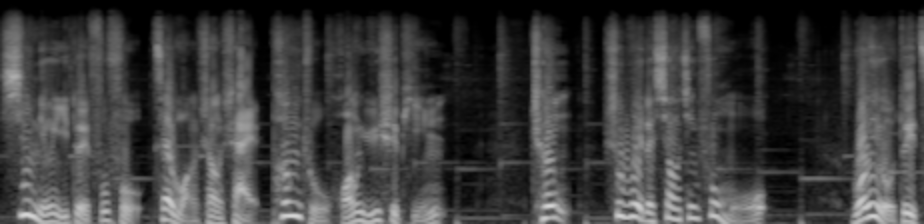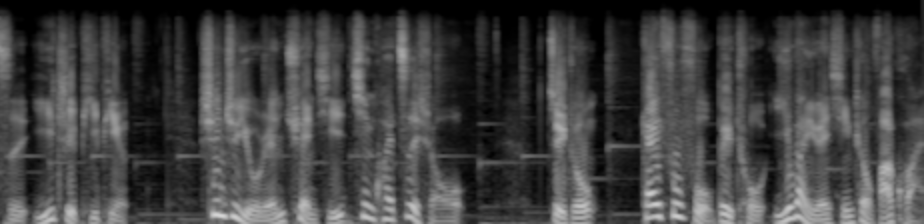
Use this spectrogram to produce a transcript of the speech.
西宁一对夫妇在网上晒烹煮黄鱼视频，称是为了孝敬父母，网友对此一致批评，甚至有人劝其尽快自首。最终，该夫妇被处一万元行政罚款。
